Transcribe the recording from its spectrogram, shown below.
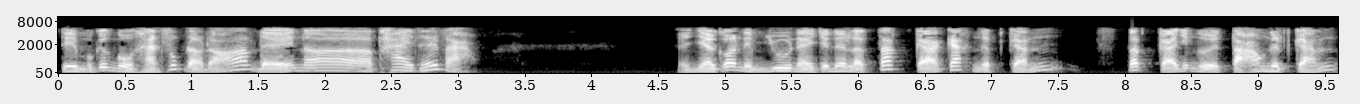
tìm một cái nguồn hạnh phúc nào đó để nó thay thế vào. Nhờ có niềm vui này cho nên là tất cả các nghịch cảnh tất cả những người tạo nghịch cảnh,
